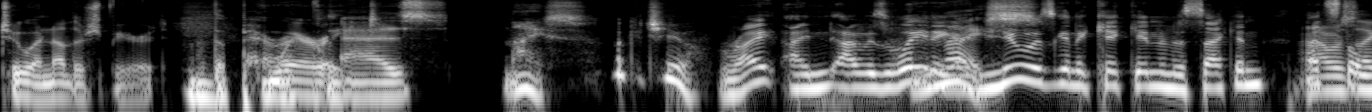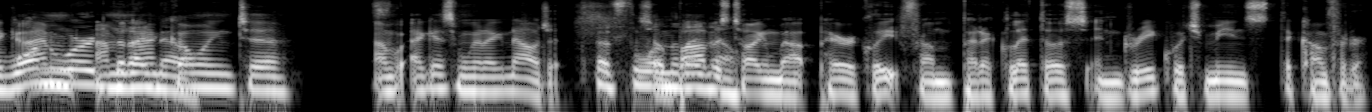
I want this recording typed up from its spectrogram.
to another spirit. The Paraclete. Whereas, nice. Look at you. right? I, I was waiting. I knew it was going to kick in in a second. I That's was the like, one I'm, word I'm that not I know. going to, I'm- I guess I'm going to acknowledge it. That's the so one that Bob is talking about paraclete from parakletos in Greek, which means the comforter.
